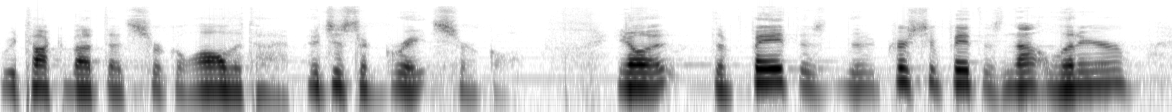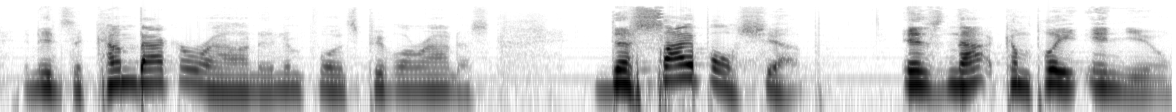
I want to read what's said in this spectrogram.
we talk about that circle all the time. It's just a great circle. You know, the faith is the Christian faith is not linear. It needs to come back around and influence people around us. Discipleship is not complete in you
